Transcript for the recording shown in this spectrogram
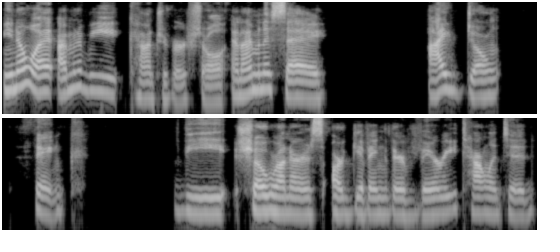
you know what i'm going to be controversial and i'm going to say i don't think the showrunners are giving their very talented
